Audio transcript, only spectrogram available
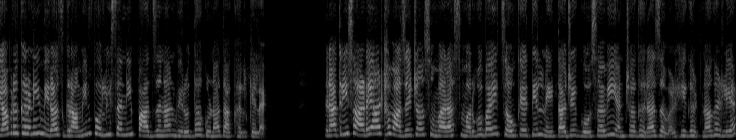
या प्रकरणी मिरज ग्रामीण पोलिसांनी पाच जणांविरुद्ध गुन्हा दाखल केलाय. रात्री साडेआठ वाजेच्या सुमारास मरगुबाई चौक येथील नेताजी गोसावी यांच्या घराजवळ ही घटना घडली आहे.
